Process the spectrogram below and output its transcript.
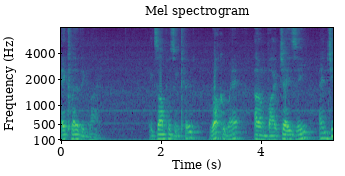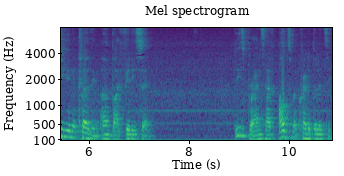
a clothing line. Examples include Rocawear, owned by Jay-Z, and G-Unit Clothing, owned by 50 Cent. These brands have ultimate credibility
